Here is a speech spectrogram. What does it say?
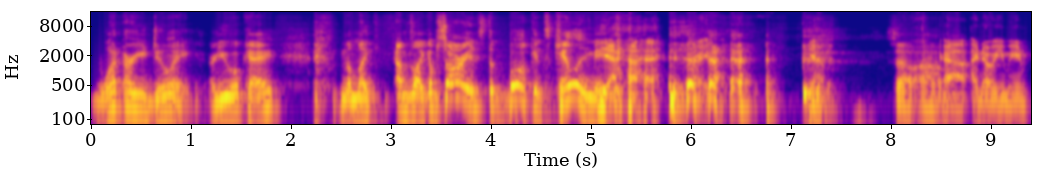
"What are you doing? Are you okay?" And I'm like, I'm like, I'm sorry, it's the book, it's killing me. Yeah, right. yeah. So um, yeah, I know what you mean.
